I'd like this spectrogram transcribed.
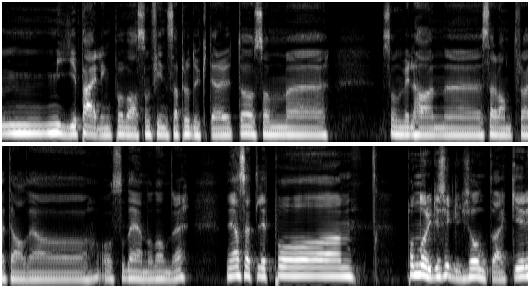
mye peiling på hva som finnes av produkter der ute, og som, eh, som vil ha en servant fra Italia, og også det ene og det andre. Men jeg har sett litt på, på Norges hyggeligste håndverker,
